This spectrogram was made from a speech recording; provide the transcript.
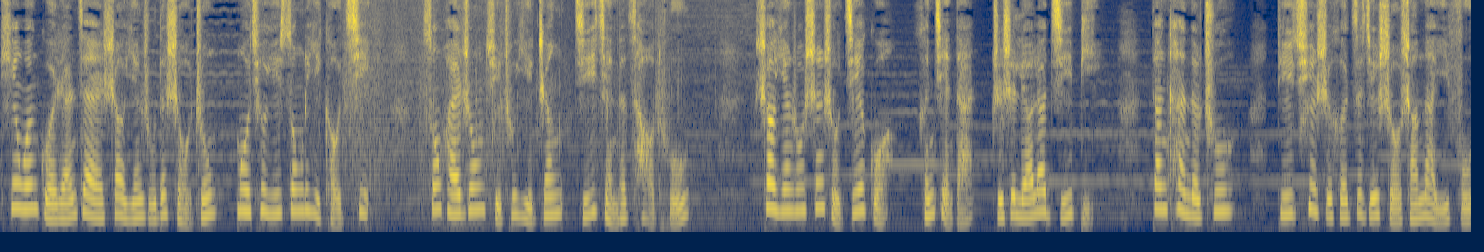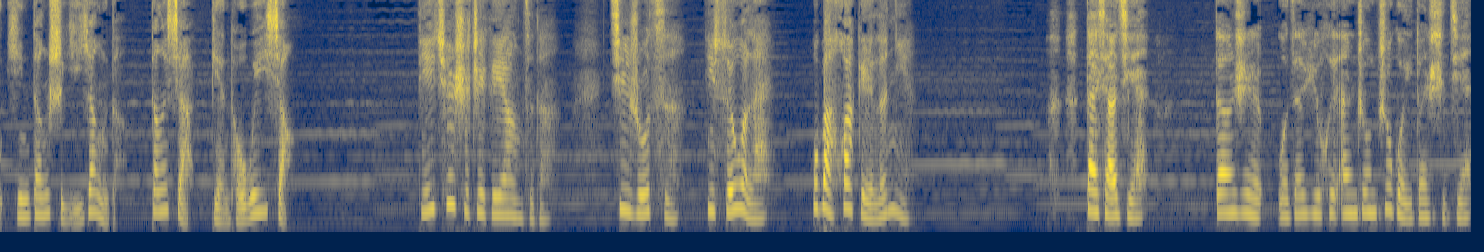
听闻果然在邵颜如的手中，莫秋怡松了一口气，从怀中取出一张极简的草图。邵颜如伸手接过，很简单，只是寥寥几笔，但看得出，的确是和自己手上那一幅应当是一样的。当下点头微笑，的确是这个样子的。既如此，你随我来，我把画给了你。大小姐，当日我在玉辉庵中住过一段时间，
